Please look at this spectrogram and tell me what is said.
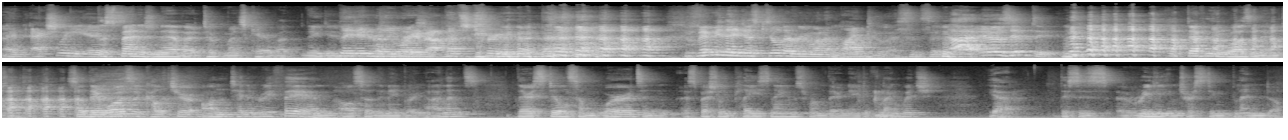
And actually, The Spanish never took much care about native. They didn't really worry about. That's true. Maybe they just killed everyone and lied to us and said, "Ah, it was empty." it definitely wasn't empty. So there was a culture on Tenerife and also the neighboring islands. There are still some words and especially place names from their native language. Yeah, this is a really interesting blend of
